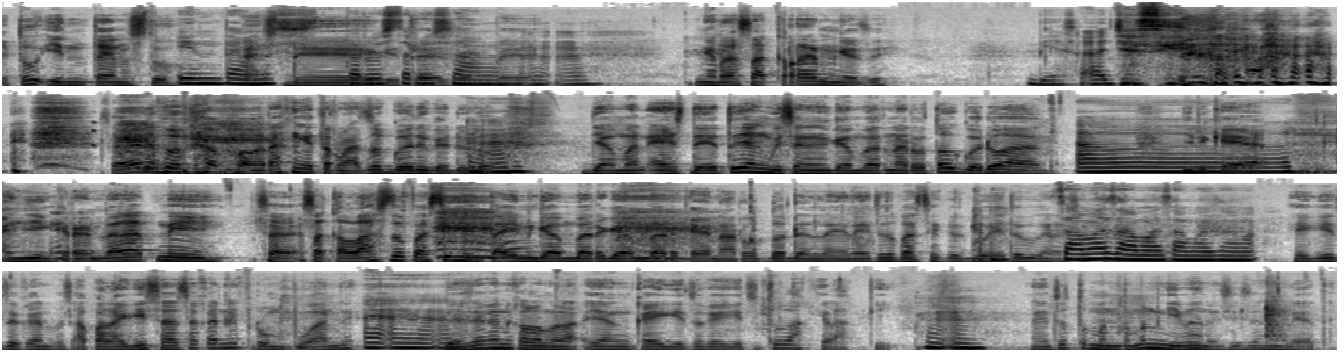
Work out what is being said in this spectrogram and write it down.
itu intens tuh. Intens. Terus-terusan. Gitu, mm -mm. Ngerasa keren gak sih? Biasa aja sih. Soalnya ada beberapa orang ya termasuk gue juga dulu. Zaman SD itu yang bisa ngegambar Naruto gue doang. Oh. Jadi kayak anjing keren banget nih. Se sekelas tuh pasti mintain gambar-gambar kayak Naruto dan lain-lain itu pasti ke gue itu sama sama sama sama. Kayak gitu kan. Apalagi Sasa kan ini perempuan nih. Uh, uh, uh. Biasanya kan kalau yang kayak gitu kayak gitu tuh laki-laki. Uh, uh. Nah itu teman-teman gimana sih saya ngeliatnya?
